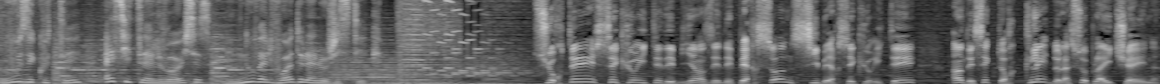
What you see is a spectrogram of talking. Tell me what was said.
Vous écoutez SITL Voices, les nouvelles voies de la logistique. Sûreté, sécurité des biens et des personnes, cybersécurité, un des secteurs clés de la supply chain,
